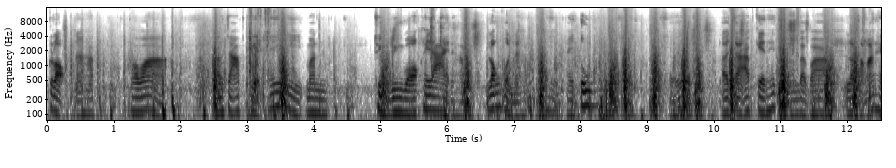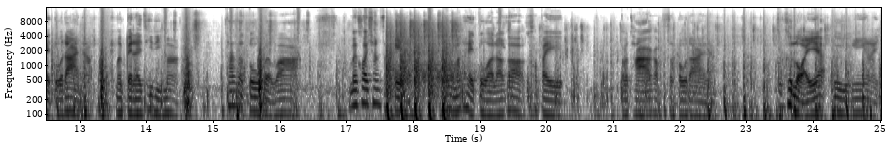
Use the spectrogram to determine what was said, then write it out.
เกราะนะครับ เพราะว่าเราจะอัปเกรดให้มันถึงวิงวอล์กให้ได้นะครับ ล่องหนนะครับหายตู้เราจะอัปเกรดให้ถึงแบบว่าเราสามารถหายตัวได้นะครับ มันเป็นอะไรที่ดีมาก ถ้าศัตรูแบบว่า ไม่ค่อยช่างสังเกตนะเราสามารถหายตัวแล้วก็เข้าไปปะทะกับศัตรูได้นะ ก็คือหลอยอะคือง่ายๆ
